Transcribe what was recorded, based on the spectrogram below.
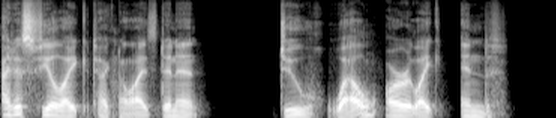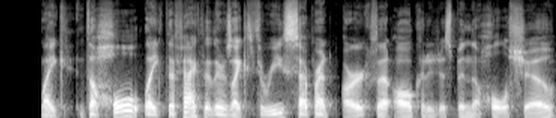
I just feel like Texhnolyze didn't do well, or like and like the whole like the fact that there's like three separate arcs that all could have just been the whole show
